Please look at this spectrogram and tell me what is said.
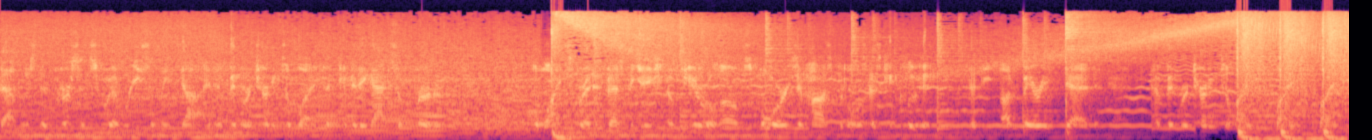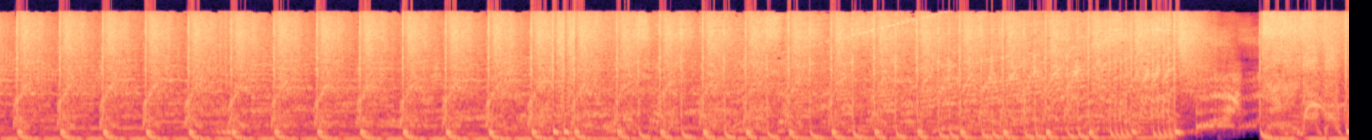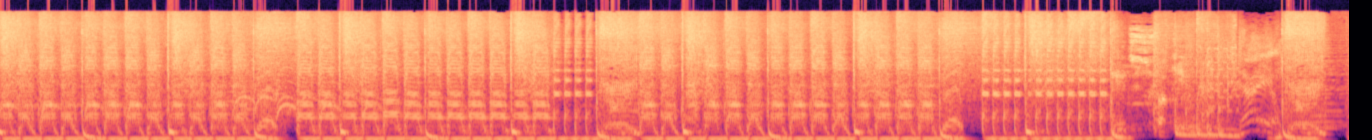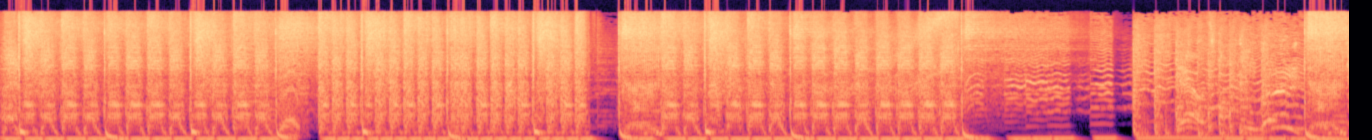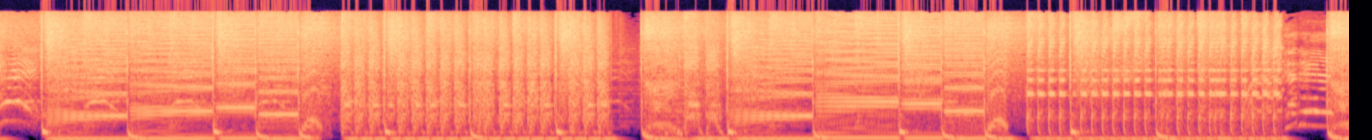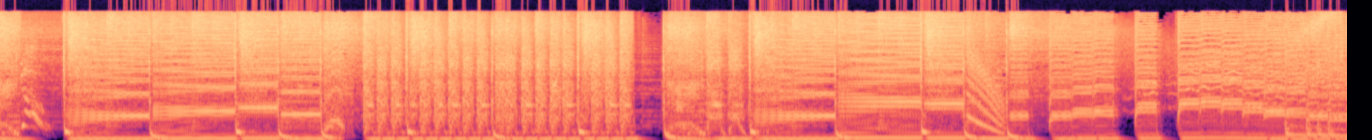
that persons who have recently died have been returning to life and committing acts of murder. A widespread investigation of funeral homes, morgues, and hospitals has concluded that the unburied dead have been returning to life, Bye.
